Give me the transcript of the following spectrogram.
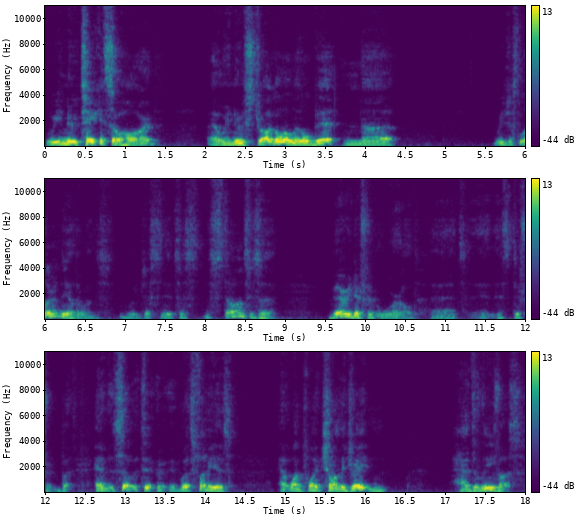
We knew "Take It So Hard," and we knew "Struggle" a little bit, and. Uh, we just learned the other ones. We just it's just the Stones is a very different world. Uh, it's it's different, but and so to, what's funny is, at one point Charlie Drayton had to leave us,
